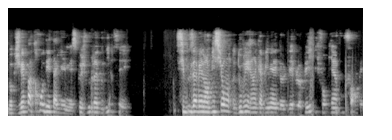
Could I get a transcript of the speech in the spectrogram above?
Donc, je ne vais pas trop détailler, mais ce que je voudrais vous dire, c'est si vous avez l'ambition d'ouvrir un cabinet et de le développer, il faut bien vous former.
